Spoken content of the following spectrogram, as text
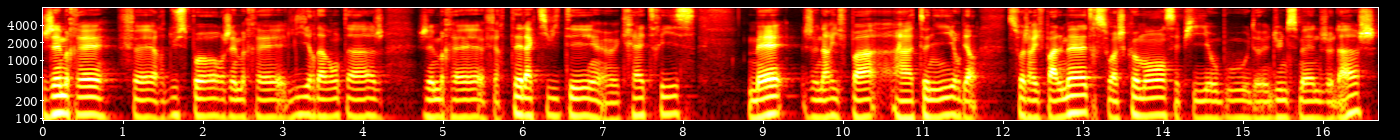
J'aimerais faire du sport, j'aimerais lire davantage, j'aimerais faire telle activité euh, créatrice, mais je n'arrive pas à tenir. bien, soit j'arrive pas à le mettre, soit je commence et puis au bout d'une semaine, je lâche.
